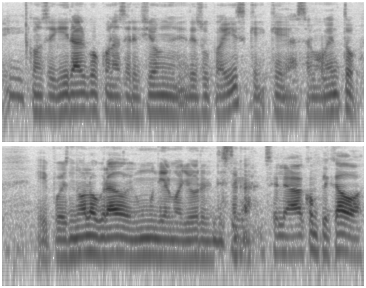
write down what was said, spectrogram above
eh, conseguir algo con la selección eh, de su país, que, que hasta el momento eh, pues no ha logrado en un mundial mayor destacar. se le ha complicado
